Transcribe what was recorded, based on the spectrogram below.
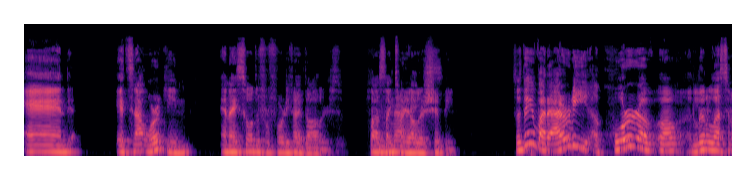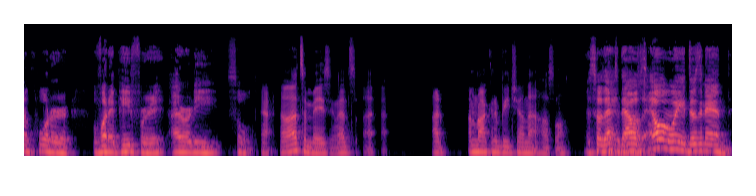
and it's not working, and I sold it for forty five dollars plus like twenty dollars Nice. shipping. So think about it. I already a quarter of uh, a little less than a quarter of what I paid for it. I already sold. Yeah, no, that's amazing. That's I, I- I'm not gonna beat you on that hustle. So That's that that was hustle. oh wait, it doesn't end.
